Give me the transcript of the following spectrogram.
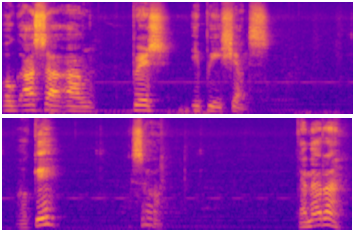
Og asa ang 1 Ephesians. Okay? So, kanara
